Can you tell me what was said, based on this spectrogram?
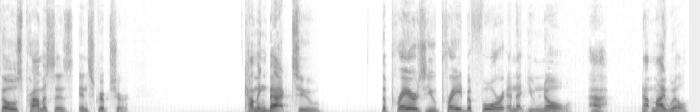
those promises in Scripture, coming back to the prayers you prayed before and that you know, ah, not my will,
